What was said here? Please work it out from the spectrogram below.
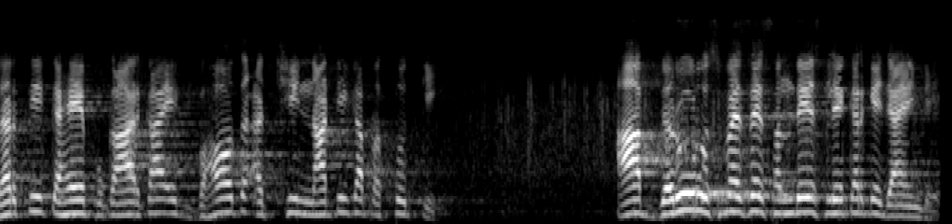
धरती कहे पुकार का एक बहुत अच्छी नाटिका प्रस्तुत की। आप ज़रूर उसमें से संदेश लेकर के जाएँगे।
